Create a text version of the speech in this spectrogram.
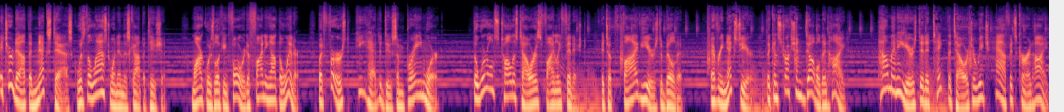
It turned out the next task was the last one in this competition. Mark was looking forward to finding out the winner, but first he had to do some brain work. The world's tallest tower is finally finished. It took five years to build it. Every next year, the construction doubled in height. How many years did it take the tower to reach half its current height?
